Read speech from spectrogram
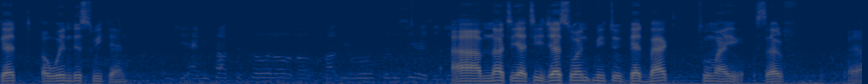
get a win this weekend. Did you, have you talked to Phil at all about, about your role for this year? Is it just, Um, not yet. He just want me to get back to myself. Yeah.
